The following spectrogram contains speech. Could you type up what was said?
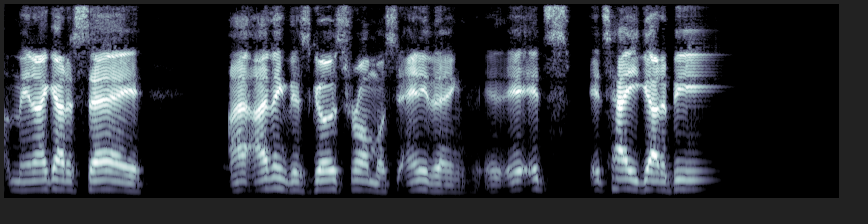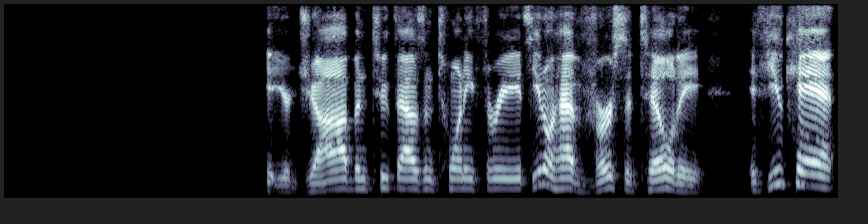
I mean, I got to say, I, I, think this goes for almost anything. It, it's it's how you got to be at your job in 2023. It's you don't have versatility if you can't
